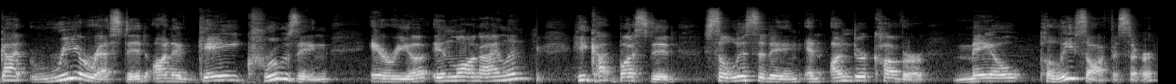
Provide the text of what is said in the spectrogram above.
got rearrested on a gay cruising area in Long Island. He got busted soliciting an undercover male police officer,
